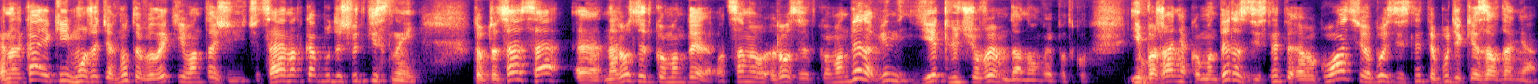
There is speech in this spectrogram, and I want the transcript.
НРК, який може тягнути великі вантажі, чи це НРК буде швидкісний. Тобто, це все е, на розгляд командира. От саме розгляд командира він є ключовим в даному випадку, і бажання командира здійснити евакуацію або здійснити будь-яке завдання.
